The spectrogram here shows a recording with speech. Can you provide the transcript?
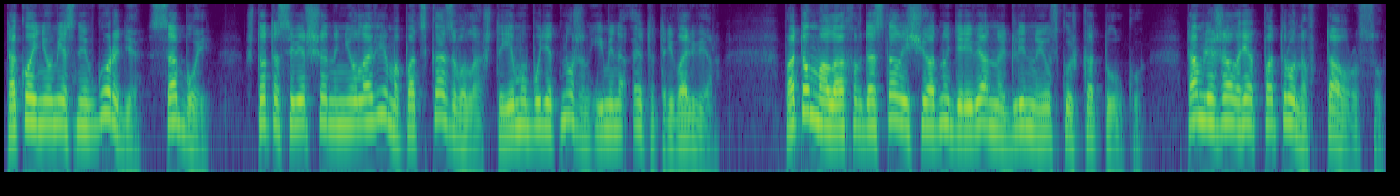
Такой неуместный в городе, с собой. Что-то совершенно неуловимо подсказывало, что ему будет нужен именно этот револьвер. Потом Малахов достал еще одну деревянную длинную узкую шкатулку. Там лежал ряд патронов к Таурусу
